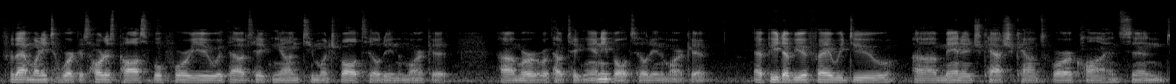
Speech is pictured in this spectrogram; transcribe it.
for that money to work as hard as possible for you without taking on too much volatility in the market um, or without taking any volatility in the market. At BWFA, we do uh, manage cash accounts for our clients, and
